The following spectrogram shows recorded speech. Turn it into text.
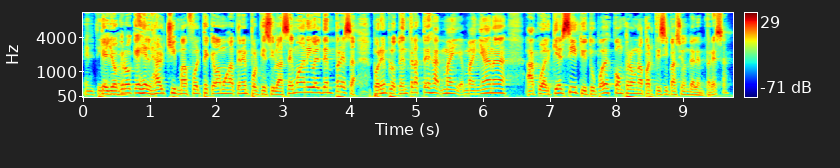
Entiendo. Que yo creo que es el hardship más fuerte que vamos a tener porque si lo hacemos a nivel de empresa, por ejemplo, tú entraste ma- mañana a cualquier sitio y tú puedes comprar una participación de la empresa.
